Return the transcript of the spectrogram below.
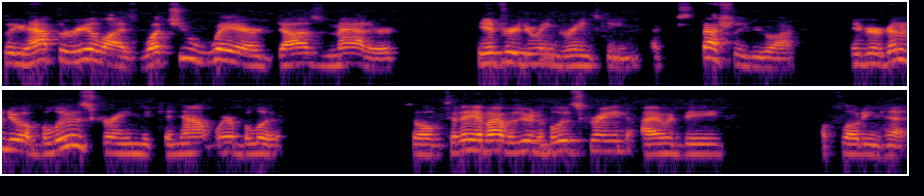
So you have to realize what you wear does matter if you're doing green screen, especially if you are. If you're going to do a blue screen, you cannot wear blue. So today, if I was doing a blue screen, I would be a floating head.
